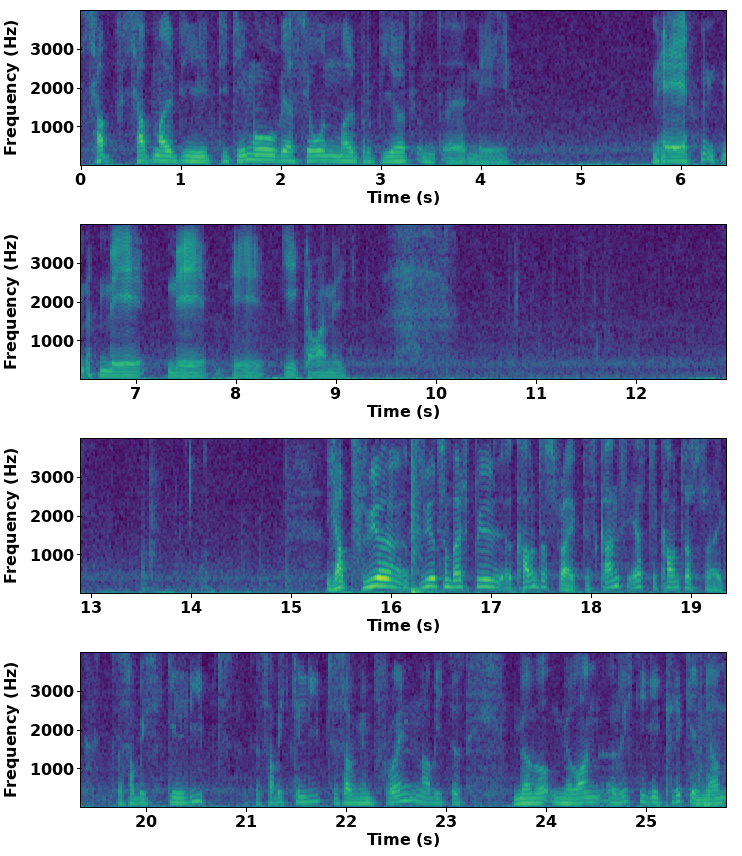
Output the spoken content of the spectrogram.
ich habe ich hab mal die, die Demo-Version mal probiert und äh, nee. Nee, nee, nee, nee, geht gar nicht. Ich habe früher, früher zum Beispiel Counter-Strike, das ganz erste Counter-Strike, das habe ich geliebt. Das habe ich geliebt, das habe ich mit Freunden, habe ich das. Wir, wir waren richtige Clique, wir haben,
